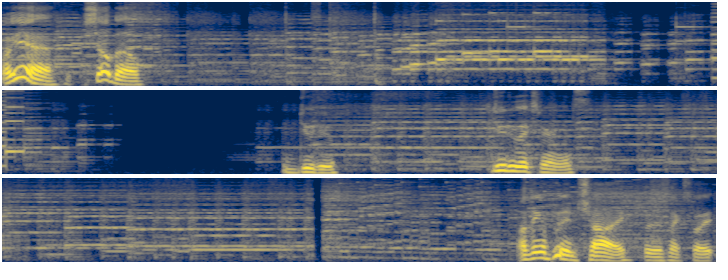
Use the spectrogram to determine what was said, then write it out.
Oh yeah, Shell Bell. Doo-doo. Doo-doo experience. I think I'm putting Chai for this next fight.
